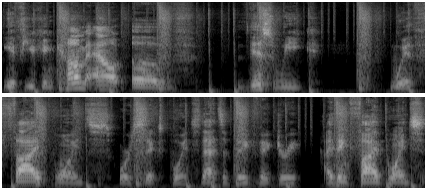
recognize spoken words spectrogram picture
if you can come out of this week with five points or six points, that's a big victory. I think five points,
